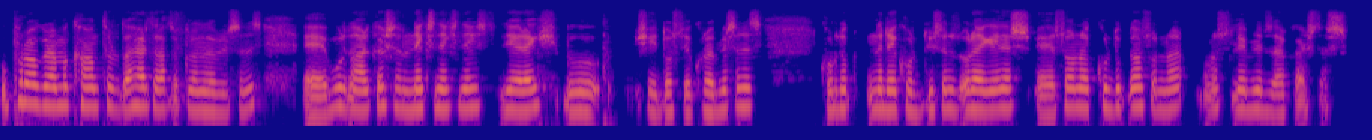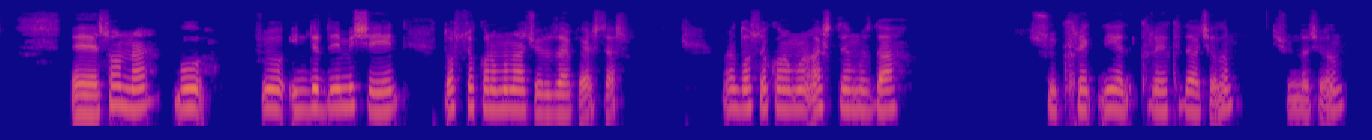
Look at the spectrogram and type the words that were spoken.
Bu programı Counter'da her tarafta kullanabilirsiniz. Eee buradan arkadaşlar next next next diyerek bu şey dosyayı kurabilirsiniz. Kurduk nereye kurduysanız oraya gelir. Eee, sonra kurduktan sonra bunu silebiliriz arkadaşlar. Eee, sonra bu şu indirdiğimiz şeyin dosya konumunu açıyoruz arkadaşlar. Bunu dosya konumunu açtığımızda şu crack'li crack'i de açalım. Şunu da açalım.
